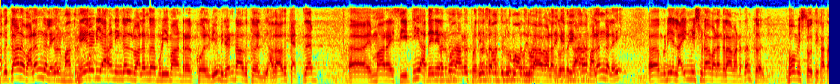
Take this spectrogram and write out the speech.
அதுக்கான வளங்களை நேரடியாக நீங்கள் வழங்க முடியுமா என்ற கேள்வியும் இரண்டாவது கேள்வி அதாவது கத்லப் எம்ஆர்ஐ சிடி அதே நேரத்தில் நாங்கள் பிரதேச அபிவிருத்தி குழு கூட்டத்தினூடாக வழங்குவதற்கான வளங்களை உங்களுடைய லைன் மினிஸ்டராக வழங்கலாம் என்றதான் கேள்வி. பூமி ஸ்தோதி கதாநாயகன்.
